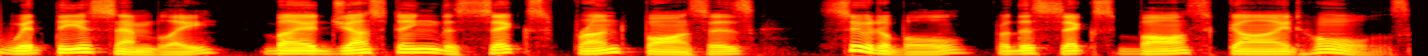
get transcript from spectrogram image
with the assembly by adjusting the six front bosses suitable for the six boss guide holes.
